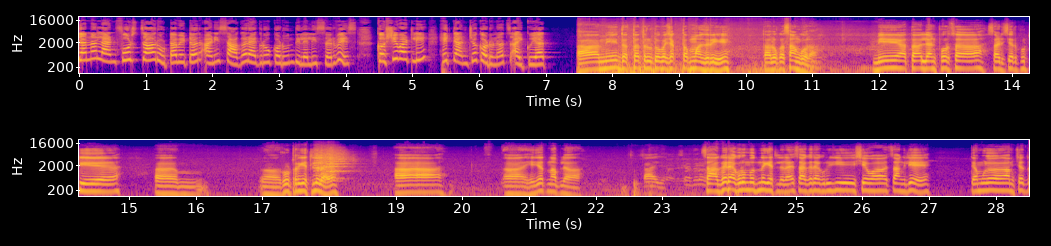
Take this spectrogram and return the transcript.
त्यांना लँडफोर्सचा रोटावेटर आणि सागर ॲग्रोकडून दिलेली सर्व्हिस कशी वाटली हे त्यांच्याकडूनच ऐकूयात. मी दत्तात्रय विठोबा जगताप मांजरे तालुका सांगोला. मी आता लँडफोर्सचा साडेचार फुटी रोटर घेतलेला आहे. ह्याच्यात ना आपल्या काय सागर ॲग्रोमधनं घेतलेला आहे. सागर ॲग्रोची सेवा चांगली आहे. त्यामुळं आमच्यात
